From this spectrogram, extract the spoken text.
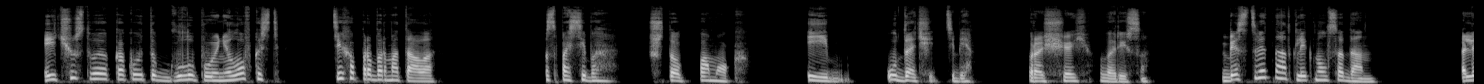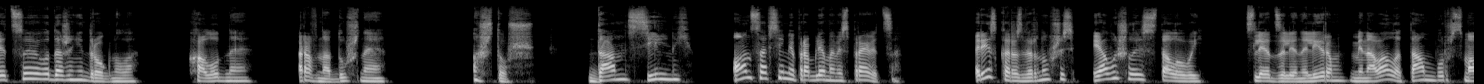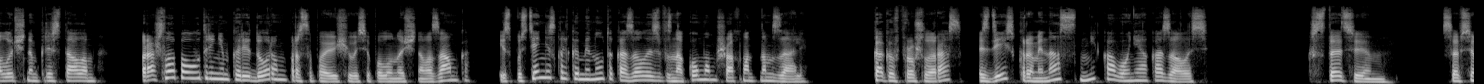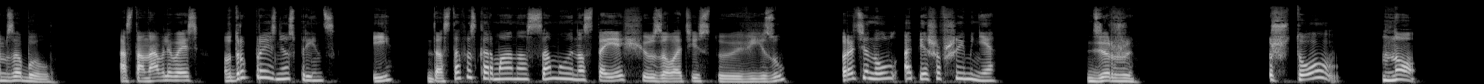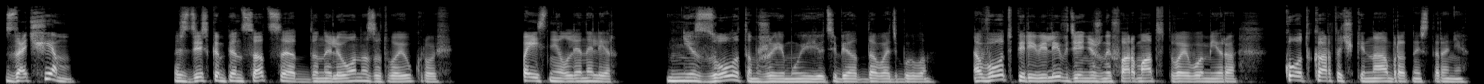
и, чувствуя какую-то глупую неловкость, тихо пробормотала. «Спасибо, что помог. И удачи тебе». «Прощай, Лариса». Бесцветно откликнулся Дан. Лицо его даже не дрогнуло. Холодное, равнодушное. А что ж, Дан сильный, он со всеми проблемами справится. Резко развернувшись, я вышла из столовой. Вслед за Ленелиром миновала тамбур с молочным кристаллом, прошла по утренним коридорам просыпающегося полуночного замка и спустя несколько минут оказалась в знакомом шахматном зале. Как и в прошлый раз, здесь, кроме нас, никого не оказалось. «Кстати, совсем забыл». Останавливаясь, вдруг произнес принц и, достав из кармана самую настоящую золотистую визу, протянул опешивший мне. Держи». «Что? Но зачем?» «Здесь компенсация от Данелиона за твою кровь», — пояснил Ленелир. «Не золотом же ему ее тебе отдавать было. Вот перевели в денежный формат твоего мира. Код карточки на обратной стороне».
